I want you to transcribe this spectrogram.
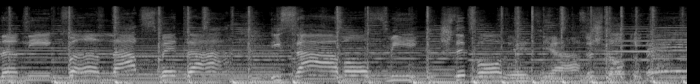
надниква над света и само в миг ще полетя, защото бе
